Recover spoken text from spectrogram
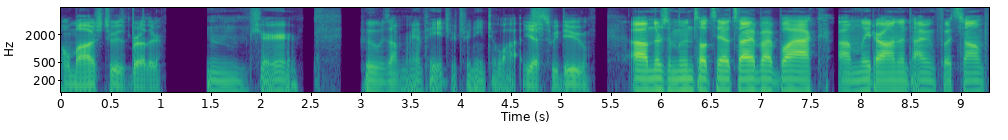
Homage to his brother. Mm, sure. Who was on Rampage, which we need to watch. Yes, we do. Um, there's a moonsault to the outside by Black. Um, later on a diving foot stomp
